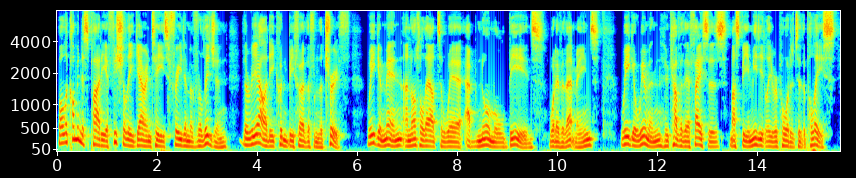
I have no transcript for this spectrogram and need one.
While the Communist Party officially guarantees freedom of religion, the reality couldn't be further from the truth. Uyghur men are not allowed to wear abnormal beards, whatever that means. Uyghur women who cover their faces must be immediately reported to the police.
